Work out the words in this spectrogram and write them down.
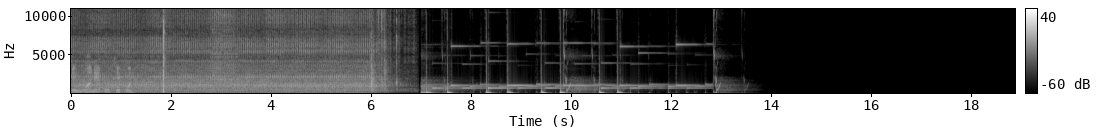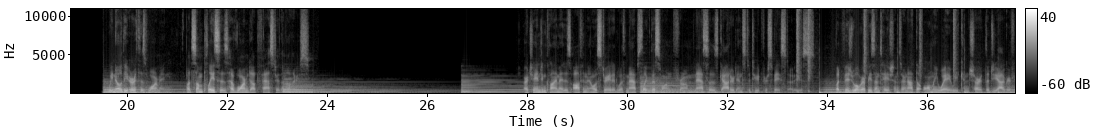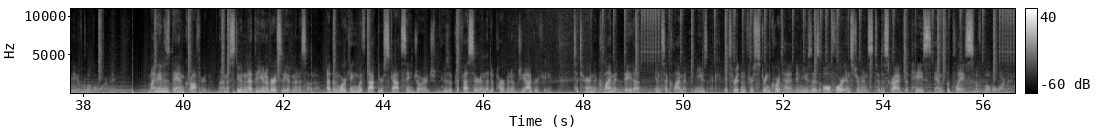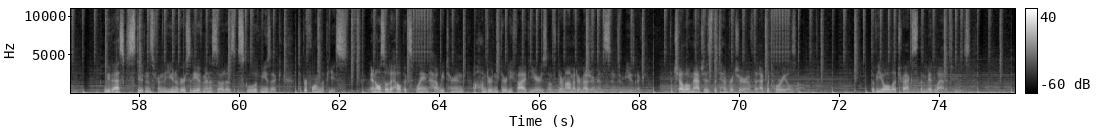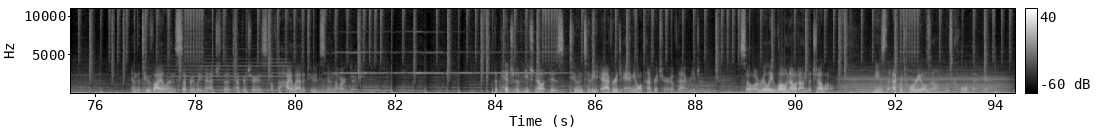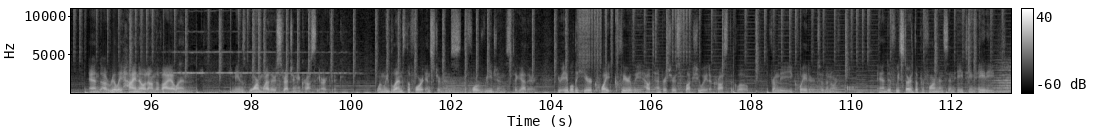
One, take one. We know the Earth is warming, but some places have warmed up faster than others. Our changing climate is often illustrated with maps like this one from NASA's Goddard Institute for Space Studies. But visual representations are not the only way we can chart the geography of global warming. My name is Dan Crawford, and I'm a student at the University of Minnesota. I've been working with Dr. Scott St. George, who's a professor in the Department of Geography, to turn climate data into climate music. It's written for string quartet and uses all four instruments to describe the pace and the place of global warming. We've asked students from the University of Minnesota's School of Music to perform the piece, and also to help explain how we turned 135 years of thermometer measurements into music. The cello matches the temperature of the equatorial zone. The viola tracks the mid-latitudes, and the two violins separately match the temperatures of the high latitudes and the Arctic. The pitch of each note is tuned to the average annual temperature of that region. So a really low note on the cello means the equatorial zone was cold that year. And a really high note on the violin means warm weather stretching across the Arctic. When we blend the four instruments, the four regions together, you're able to hear quite clearly how temperatures fluctuate across the globe, from the equator to the North Pole. And if we start the performance in 1880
